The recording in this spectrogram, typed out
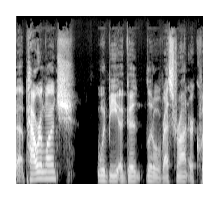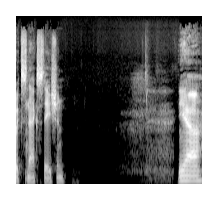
uh, power lunch would be a good little restaurant or quick snack station Yeah.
